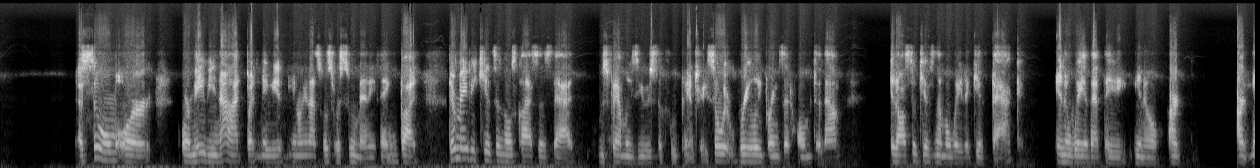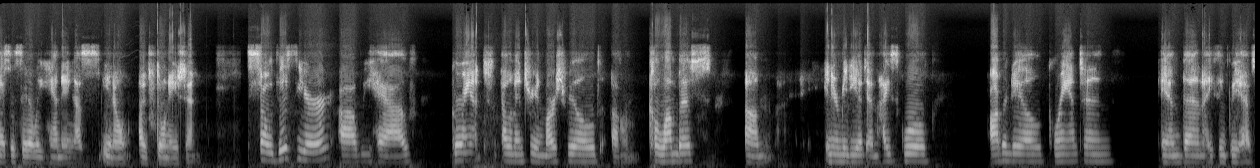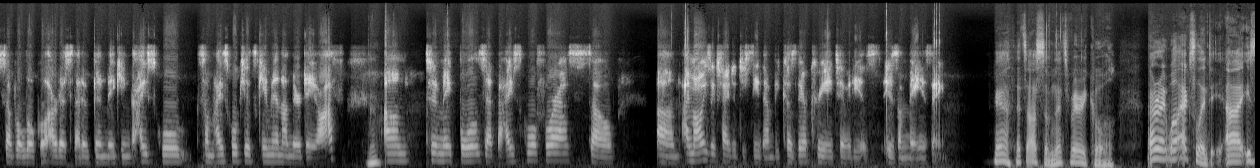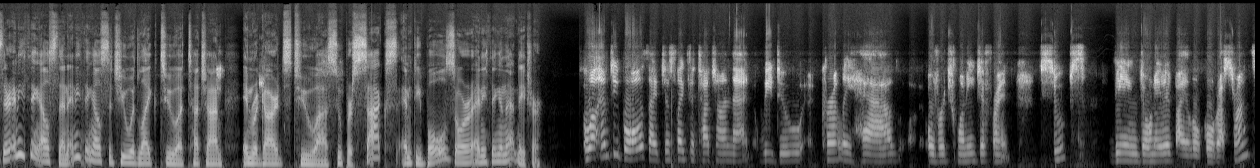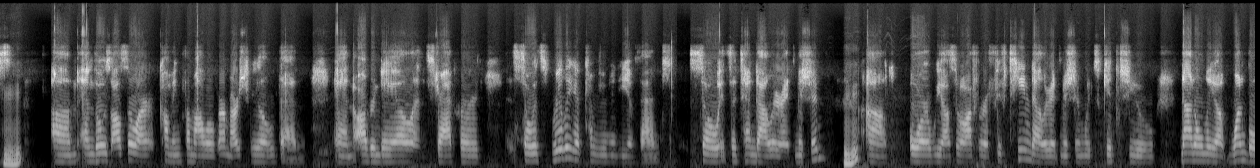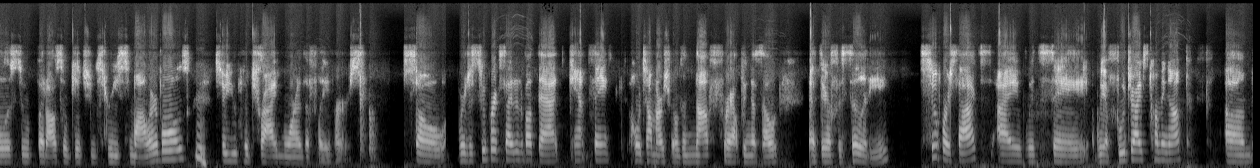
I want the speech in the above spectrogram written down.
assume or or maybe not, but maybe you know you're not supposed to assume anything. But there may be kids in those classes that whose families use the food pantry, so it really brings it home to them. It also gives them a way to give back in a way that they you know aren't aren't necessarily handing us you know a donation. So this year uh, we have Grant Elementary in Marshfield, um, Columbus, um, intermediate and high school, Auburndale, Granton, and then I think we have several local artists that have been making the high school. Some high school kids came in on their day off Yeah. um, to make bowls at the high school for us. So um, I'm always excited to see them because their creativity is is amazing. Yeah, that's awesome. That's very cool. All right, well, excellent. Uh, is there anything else then? Anything else that you would like to uh, touch on in regards to uh, super socks, empty bowls, or anything in that nature? Well, empty bowls, I'd just like to touch on that we do currently have over 20 different soups being donated by local restaurants. Mm-hmm. Um, and those also are coming from all over Marshfield and and Auburndale and Stratford. So it's really a community event. So it's a ten dollar admission, Mhm. um, or we also offer a fifteen dollar admission, which gets you not only a one bowl of soup, but also gets you three smaller bowls, Hmm. so you could try more of the flavors. So we're just super excited about that. Can't thank Hotel Marshfield enough for helping us out at their facility. Super Socks, I would say we have food drives coming up um,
